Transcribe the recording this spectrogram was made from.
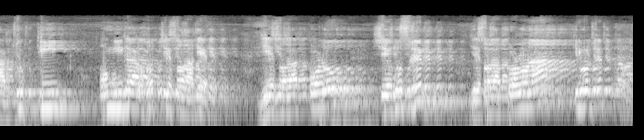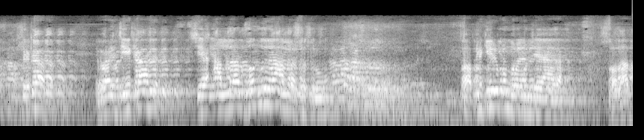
আর চুক্তি অঙ্গীকার হচ্ছে সলাতের। যে সলাৎ পড়ল, সে মুসলিম। যে পড়ল না, কি বলছেন এবারে যে সে আল্লাহর বন্ধু না শত্রু? তো আপনি কীরকম বলেন যে সলাৎ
